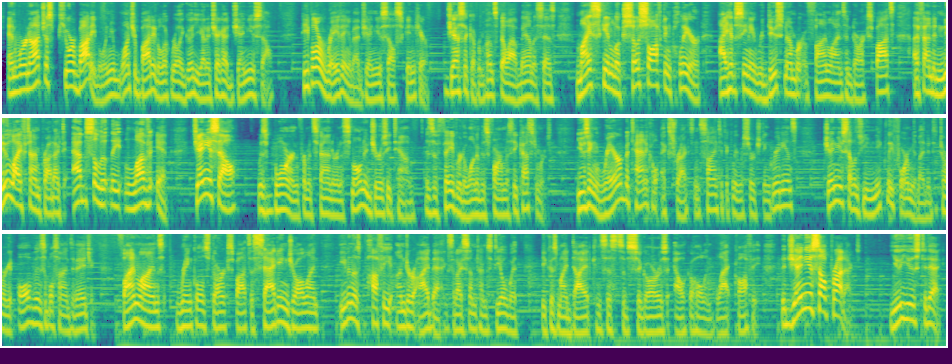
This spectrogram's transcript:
and we're not just pure body, but when you want your body to look really good, you got to check out Genucel. People are raving about Genucel skincare. Jessica from Huntsville, Alabama says, My skin looks so soft and clear, I have seen a reduced number of fine lines and dark spots. I found a new lifetime product, absolutely love it. Genucel was born from its founder in a small New Jersey town as a favor to one of his pharmacy customers. Using rare botanical extracts and scientifically researched ingredients, Genucel is uniquely formulated to target all visible signs of aging. Fine lines, wrinkles, dark spots, a sagging jawline, even those puffy under eye bags that I sometimes deal with because my diet consists of cigars, alcohol, and black coffee. The Genucel product you use today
